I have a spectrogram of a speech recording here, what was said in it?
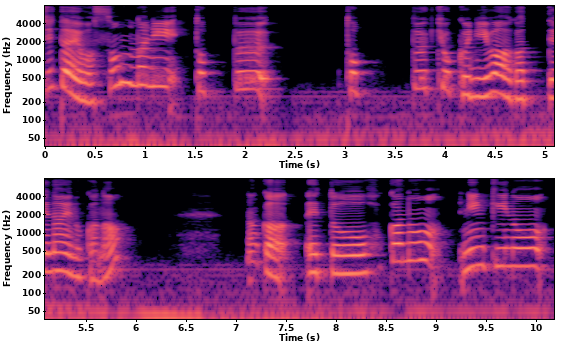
自体はそんなにトップ、トップ曲には上がってないのかな？なんか、えっと、他の人気の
